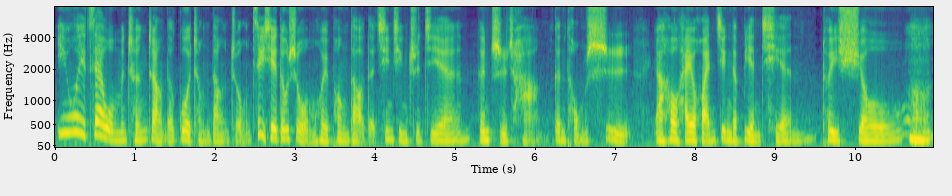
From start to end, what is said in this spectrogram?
因为在我们成长的过程当中，这些都是我们会碰到的，亲情之间、跟职场、跟同事，然后还有环境的变迁、退休啊、嗯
